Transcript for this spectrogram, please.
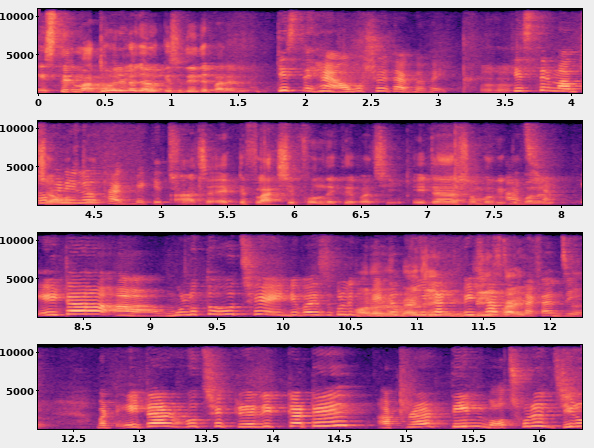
কিস্তির মাধ্যমে নিলে যেন কিছু দিতে পারেন। কিস্তি হ্যাঁ অবশ্যই থাকবে ভাই। কিস্তির মাধ্যমে নিলেও থাকবে কিছু। আচ্ছা একটা ফ্ল্যাগশিপ ফোন দেখতে পাচ্ছি। এটা সম্পর্কে একটু আচ্ছা বলেন। এটা মূলত হচ্ছে এই ডিভাইসগুলো এটা দুই লাখ বিশ হাজার টাকা জি। হ্যাঁ। বাট এটার হচ্ছে ক্রেডিট কার্ডে আপনার তিন বছরের zero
